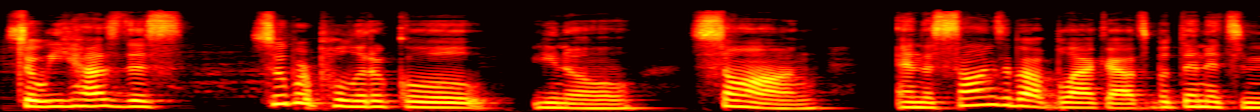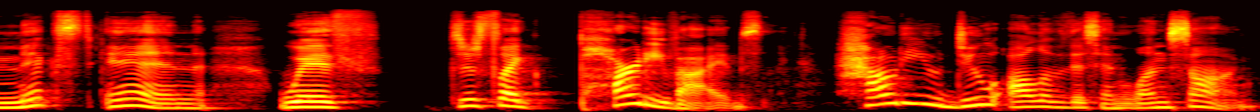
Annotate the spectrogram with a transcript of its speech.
So he has this super political, you know, song and the song's about blackouts, but then it's mixed in with just like party vibes. How do you do all of this in one song?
